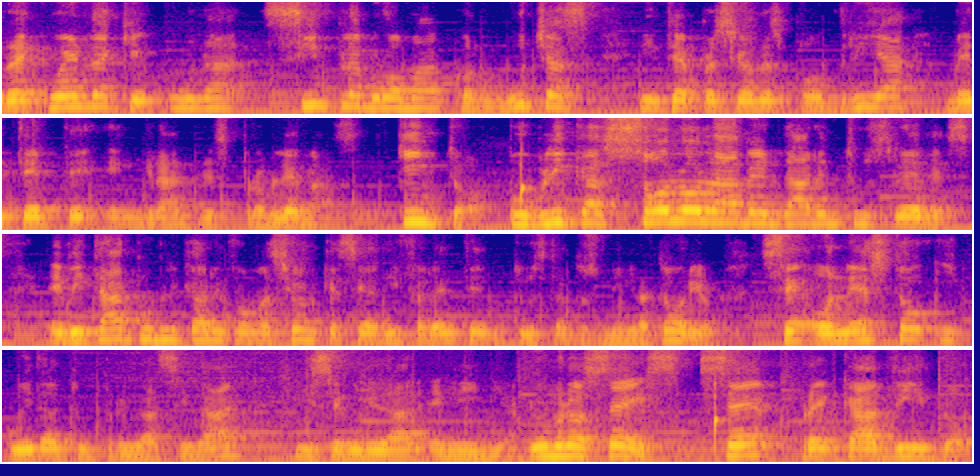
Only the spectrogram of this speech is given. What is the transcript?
Recuerda que una simple broma con muchas interpretaciones podría meterte en grandes problemas. Quinto, publica solo la verdad en tus redes. Evitar publicar información que sea diferente de tu estatus migratorio. Sé honesto y cuida tu privacidad y seguridad en línea. Número 6. Sé precavido.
